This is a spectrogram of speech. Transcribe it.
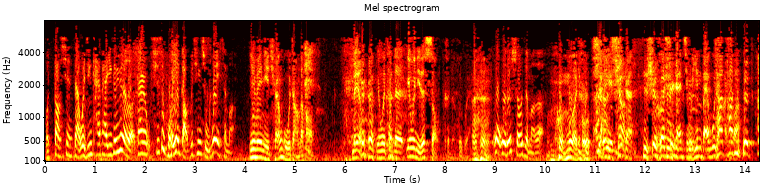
我到现在我已经开拍一个月了，但是其实我也搞不清楚为什么。因为你颧骨长得好。没有，因为他的，因为你的手可能会不会？我我的手怎么了？莫愁，以施展，适合施展九阴白骨爪。他他那个他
